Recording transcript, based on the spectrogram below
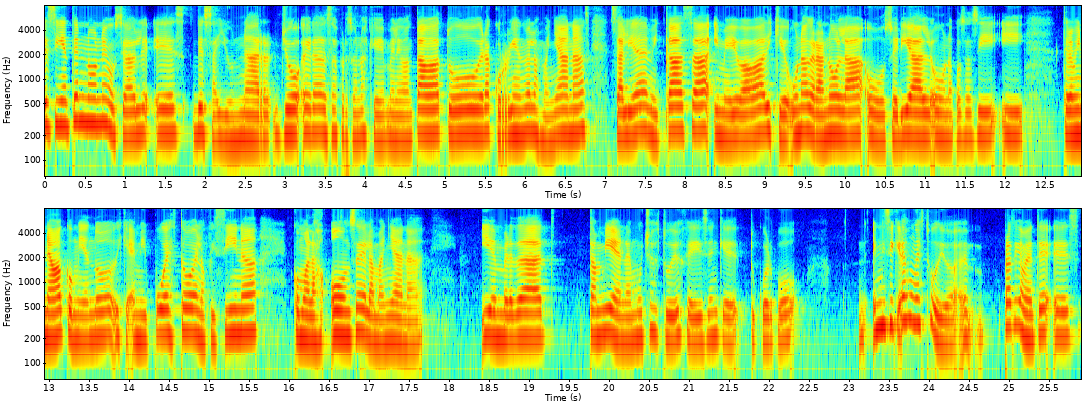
El siguiente no negociable es desayunar. Yo era de esas personas que me levantaba, todo era corriendo en las mañanas, salía de mi casa y me llevaba dije, una granola o cereal o una cosa así y terminaba comiendo en mi puesto, en la oficina, como a las 11 de la mañana. Y en verdad también hay muchos estudios que dicen que tu cuerpo, eh, ni siquiera es un estudio, eh, prácticamente es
